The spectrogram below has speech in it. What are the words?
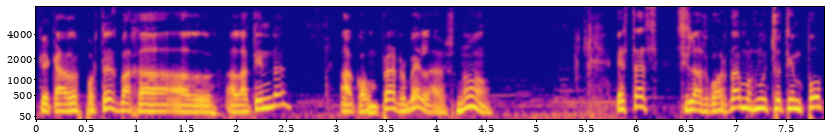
que cada dos por tres baja a la tienda a comprar velas, no. Estas, si las guardamos mucho tiempo,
